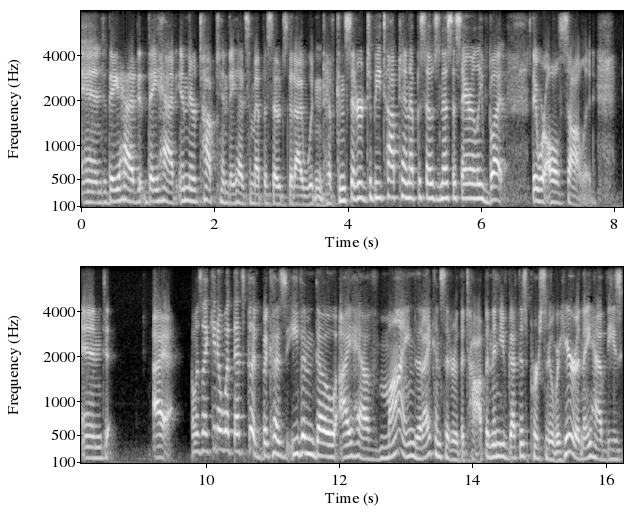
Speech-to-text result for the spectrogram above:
And they had they had in their top ten they had some episodes that I wouldn't have considered to be top ten episodes necessarily, but they were all solid. And I I was like, you know what, that's good because even though I have mine that I consider the top, and then you've got this person over here and they have these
